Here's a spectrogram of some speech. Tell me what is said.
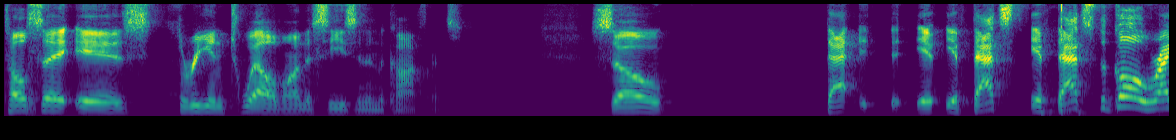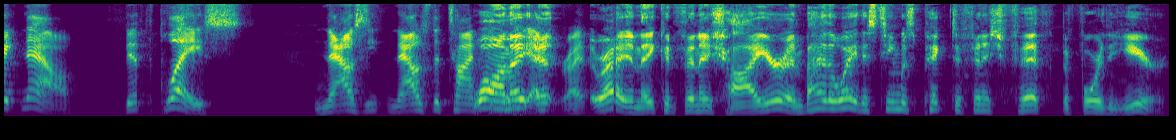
Tulsa is three and twelve on the season in the conference. So that if, if that's if that's the goal right now, fifth place. Now's the now's the time well, to they, get it, right? Right, and they could finish higher. And by the way, this team was picked to finish fifth before the year.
